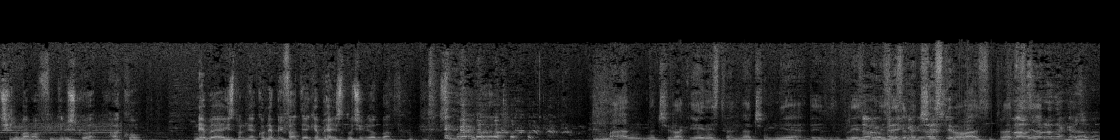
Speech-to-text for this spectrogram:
Чилиманов и Димишкова, ако не беа избрани, ако не прифатија, ќе беа исклучени од банд. Со малку да Ма, значи вак, единствен начин ние да влеземе, да излеземе чисти во оваа ситуација. Два да кажам. Да, да,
